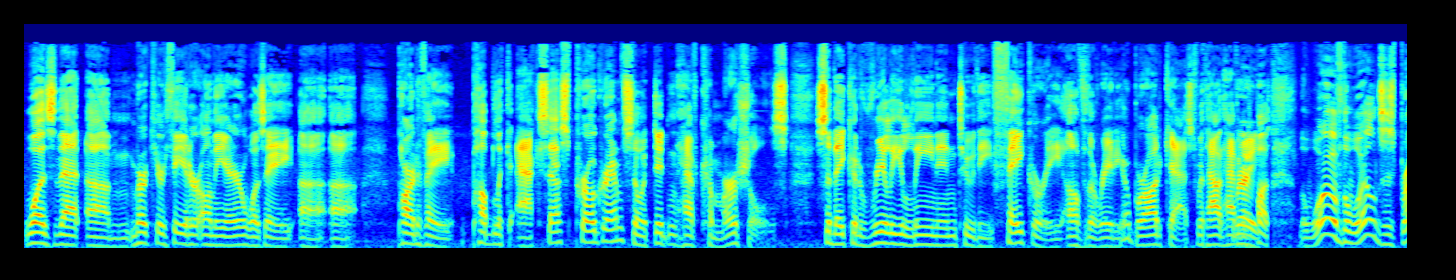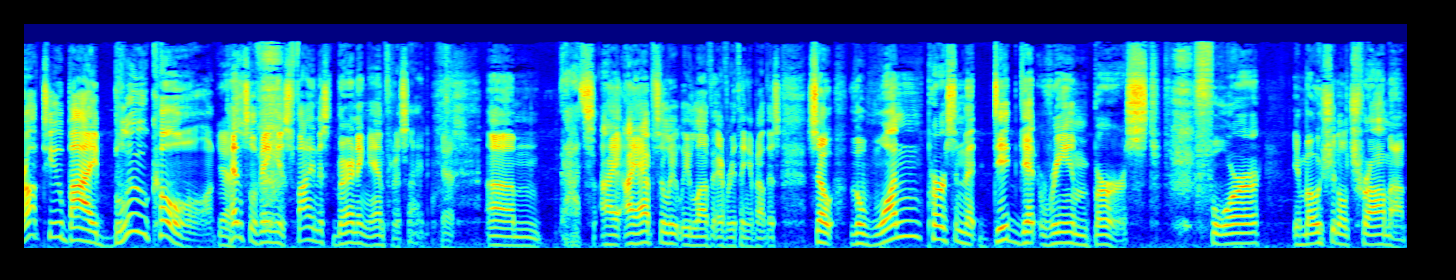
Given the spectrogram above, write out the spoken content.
was that um, Mercury Theater on the Air was a uh, uh, part of a public access program, so it didn't have commercials, so they could really lean into the fakery of the radio broadcast without having Right. to pause. The War of the Worlds is brought to you by Blue Coal, Yes. Pennsylvania's finest burning anthracite. Yes. Um, that's I, I absolutely love everything about this. So the one person that did get reimbursed for emotional trauma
